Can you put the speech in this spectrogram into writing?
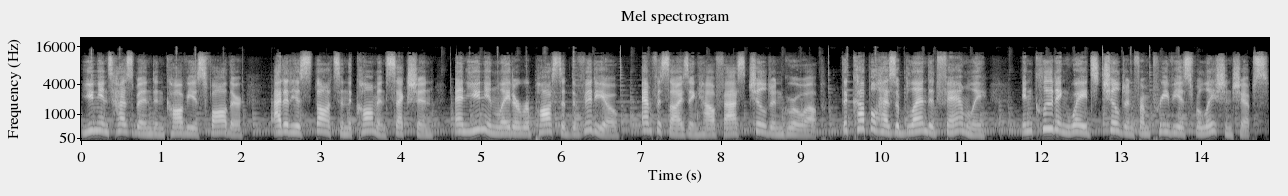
Union's husband and Kaavia's father, added his thoughts in the comments section, and Union later reposted the video, emphasizing how fast children grow up. The couple has a blended family, including Wade's children from previous relationships.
